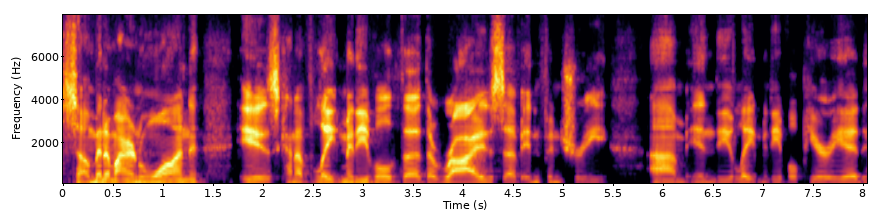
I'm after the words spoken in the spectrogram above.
So Men of Iron 1 is kind of late medieval, the, the rise of infantry um, in the late medieval period.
